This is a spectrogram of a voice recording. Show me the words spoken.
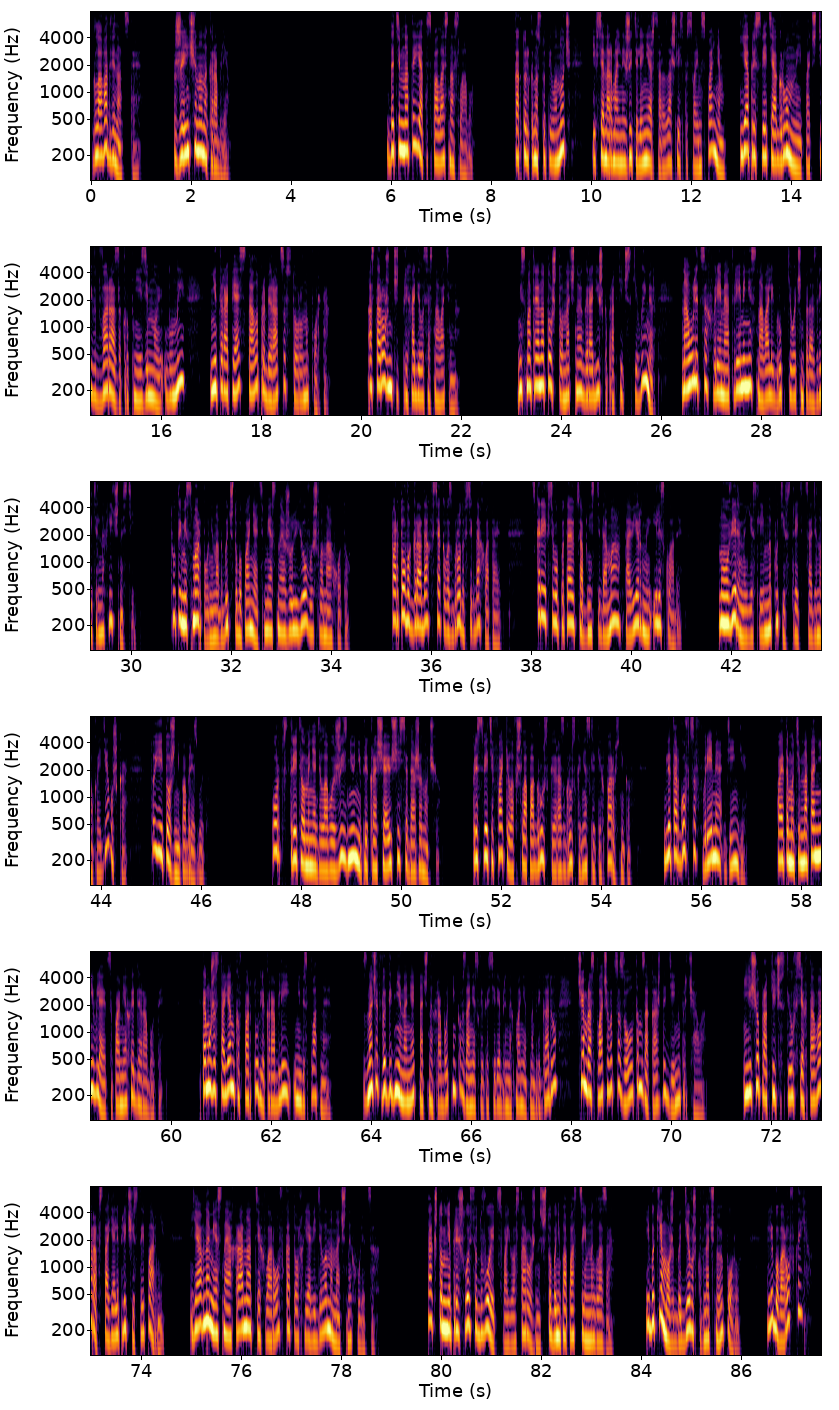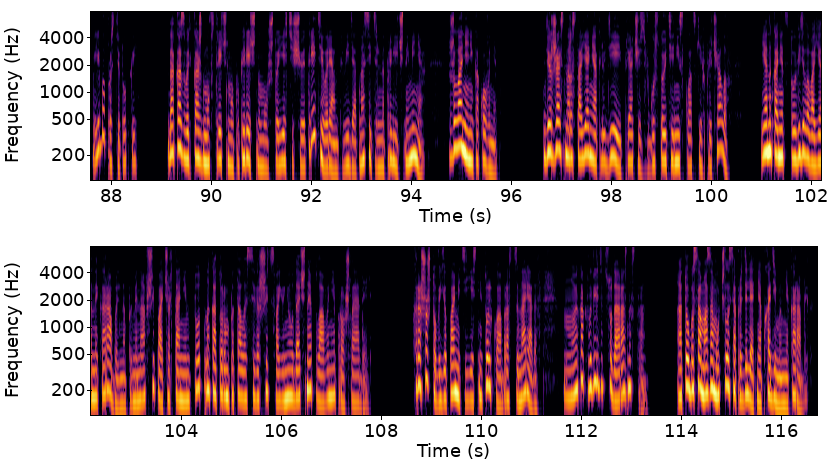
Глава 12. Женщина на корабле. До темноты я отоспалась на славу. Как только наступила ночь, и все нормальные жители Нерса разошлись по своим спальням, я при свете огромной, почти в два раза крупнее земной, луны, не торопясь, стала пробираться в сторону порта. Осторожничать приходилось основательно. Несмотря на то, что ночной городишко практически вымер, на улицах время от времени сновали группки очень подозрительных личностей. Тут и мисс Марпл не надо быть, чтобы понять, местное жулье вышло на охоту. В портовых городах всякого сброда всегда хватает. Скорее всего, пытаются обнести дома, таверны или склады. Но уверена, если им на пути встретится одинокая девушка, то ей тоже не побрезгуют. Порт встретил меня деловой жизнью, не прекращающейся даже ночью. При свете факелов шла погрузка и разгрузка нескольких парусников — для торговцев время — деньги. Поэтому темнота не является помехой для работы. К тому же стоянка в порту для кораблей не бесплатная. Значит, выгоднее нанять ночных работников за несколько серебряных монет на бригаду, чем расплачиваться золотом за каждый день у причала. Еще практически у всех товаров стояли плечистые парни. Явно местная охрана от тех воров, которых я видела на ночных улицах. Так что мне пришлось удвоить свою осторожность, чтобы не попасться им на глаза — Ибо кем может быть девушка в ночную пору? Либо воровкой, либо проституткой. Доказывать каждому встречному поперечному, что есть еще и третий вариант в виде относительно приличной меня, желания никакого нет. Держась на расстоянии от людей и прячась в густой тени складских причалов, я наконец-то увидела военный корабль, напоминавший по очертаниям тот, на котором пыталась совершить свое неудачное плавание прошлой Адель. Хорошо, что в ее памяти есть не только образцы нарядов, но и как выглядят суда разных стран а то бы сама замучилась определять необходимый мне кораблик.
